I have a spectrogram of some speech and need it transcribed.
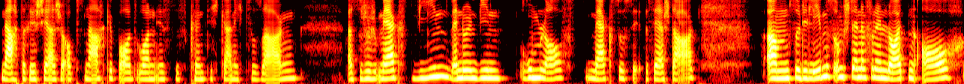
nach der Recherche, ob es nachgebaut worden ist, das könnte ich gar nicht so sagen. Also du merkst Wien, wenn du in Wien rumlaufst, merkst du sehr, sehr stark. Ähm, so die Lebensumstände von den Leuten auch.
